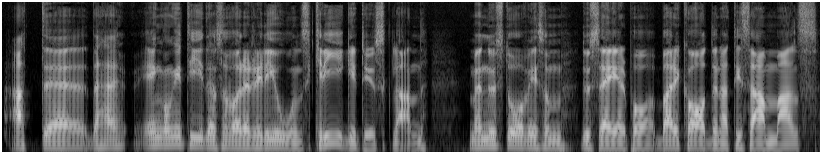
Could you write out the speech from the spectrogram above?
Att eh, det här, en gång i tiden så var det religionskrig i Tyskland. Men nu står vi som du säger på barrikaderna tillsammans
